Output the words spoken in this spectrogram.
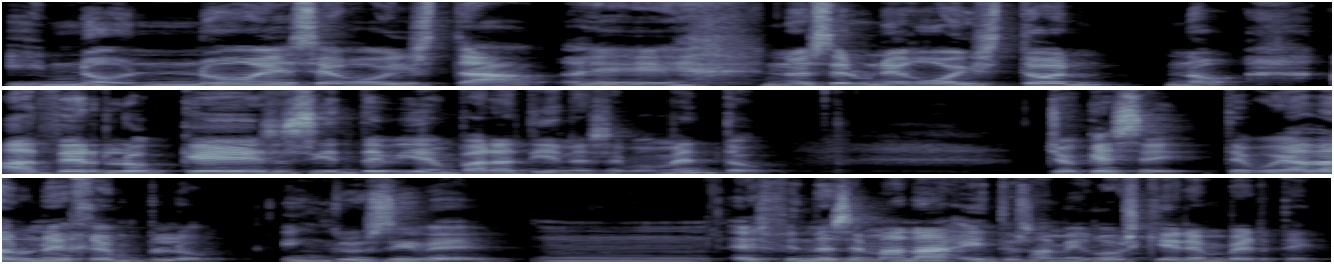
Y no, no es egoísta, eh, no es ser un egoístón, ¿no? Hacer lo que se siente bien para ti en ese momento. Yo qué sé, te voy a dar un ejemplo. Inclusive, mm, es fin de semana y tus amigos quieren verte.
